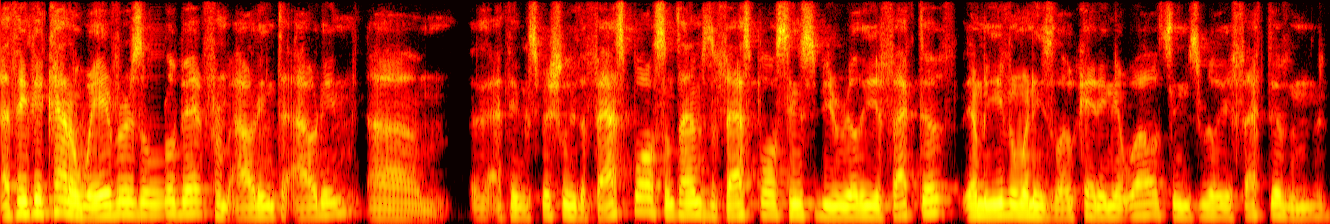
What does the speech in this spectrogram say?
I think it kind of wavers a little bit from outing to outing. Um, I think especially the fastball. Sometimes the fastball seems to be really effective. I mean, even when he's locating it well, it seems really effective, and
